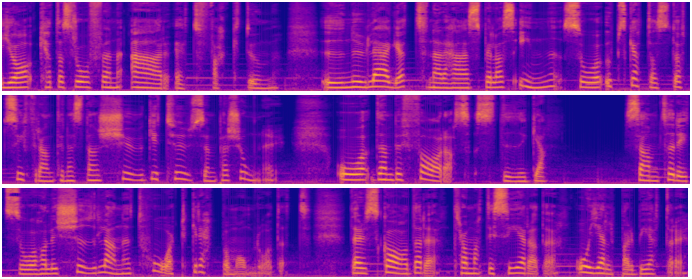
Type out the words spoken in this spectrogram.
Ja, katastrofen är ett faktum. I nuläget, när det här spelas in, så uppskattas dödssiffran till nästan 20 000 personer och den befaras stiga. Samtidigt så håller kylan ett hårt grepp om området där skadade, traumatiserade och hjälparbetare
